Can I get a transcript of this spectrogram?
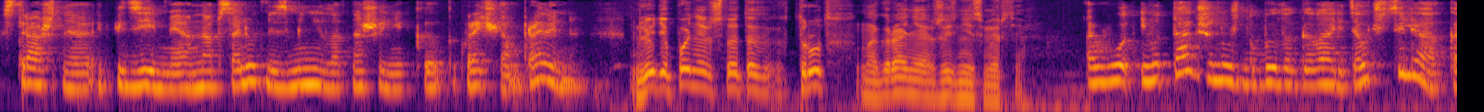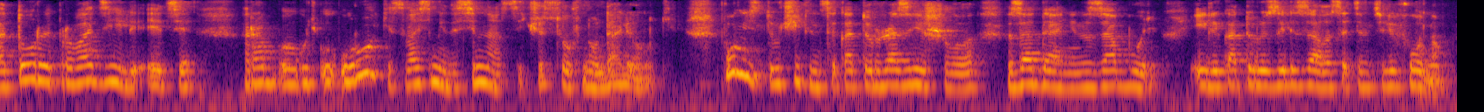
страшная эпидемия, она абсолютно изменила отношение к, к врачам, правильно? Люди поняли, что это труд на грани жизни и смерти. Вот. И вот также нужно было говорить о учителях, которые проводили эти уроки с 8 до 17 часов на удаленке. Помните учительница, которая развешивала задания на заборе или которая залезала с этим телефоном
